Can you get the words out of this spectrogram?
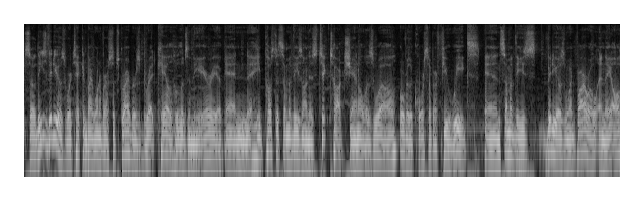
So these videos were taken by one of our subscribers, Brett Cale, who lives in the area, and he posted some of these on his TikTok channel as well over the course of a few weeks. And some of these videos went viral, and they also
